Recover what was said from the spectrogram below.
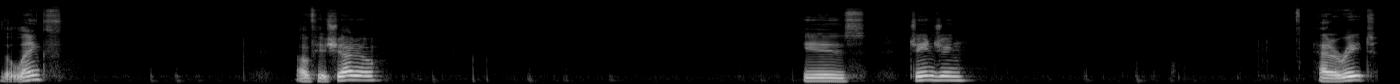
the length of his shadow is changing at a rate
